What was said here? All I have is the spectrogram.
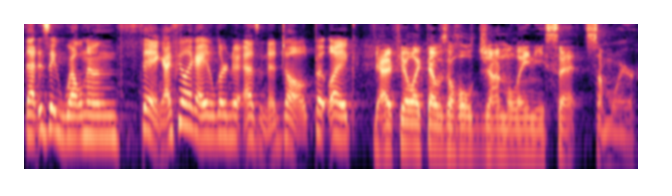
that is a well-known thing. I feel like I learned it as an adult, but like yeah, I feel like that was a whole John Mulaney set somewhere.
